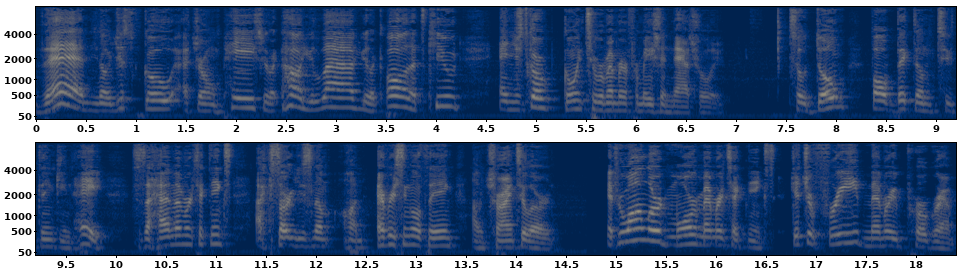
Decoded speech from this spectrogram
then you know just go at your own pace. You're like, oh, you laugh. You're like, oh, that's cute, and you just go going to remember information naturally. So don't fall victim to thinking, hey, since I have memory techniques, I can start using them on every single thing I'm trying to learn. If you want to learn more memory techniques, get your free memory program.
